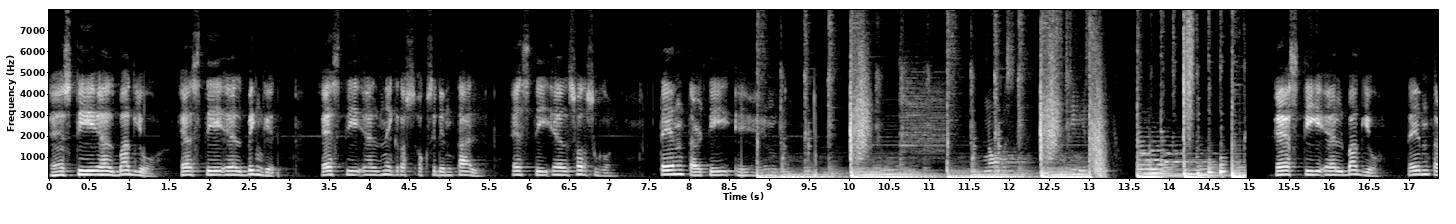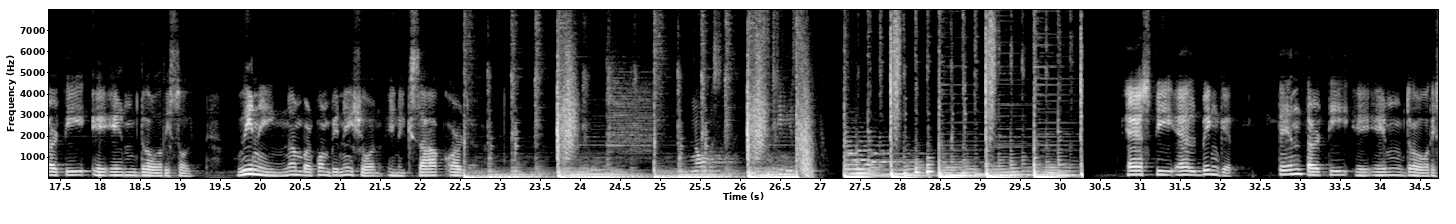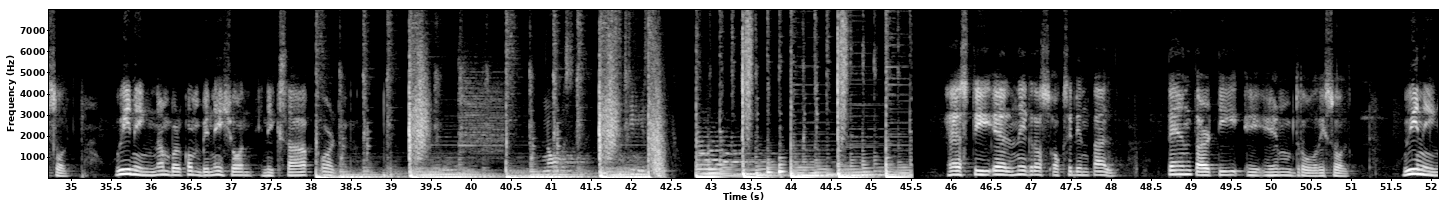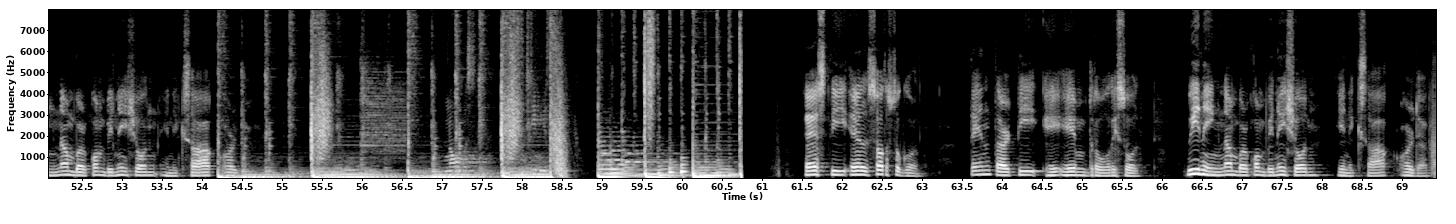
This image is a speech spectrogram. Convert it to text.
STL Baguio, STL Benguet, STL Negros Occidental, STL Sorsogon, 10.30 a.m. STL Baguio, 10.30 a.m. draw result. Winning number combination in exact order. STL Benguet, 10.30 a.m. draw result. Winning number combination in exact order. STL Negros Occidental, 10.30 a.m. draw result. Winning number combination in exact order. STL Sorsogon, 10.30 a.m. draw result. Winning number combination in exact order.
